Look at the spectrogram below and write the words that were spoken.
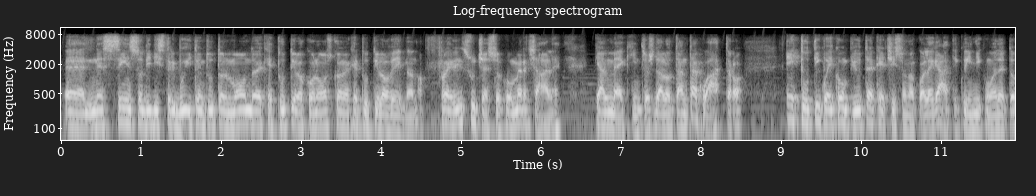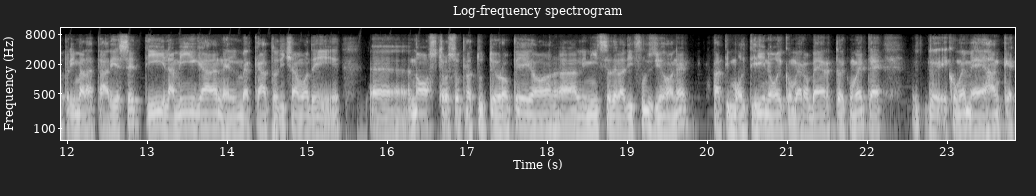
eh, nel senso di distribuito in tutto il mondo e che tutti lo conoscono e che tutti lo vedono. Per il successo commerciale che ha il Macintosh dall'84 e tutti quei computer che ci sono collegati, quindi come ho detto prima l'Atari ST, l'Amiga nel mercato diciamo dei, eh, nostro, soprattutto europeo all'inizio della diffusione. Infatti molti di noi come Roberto e come te e come me anche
